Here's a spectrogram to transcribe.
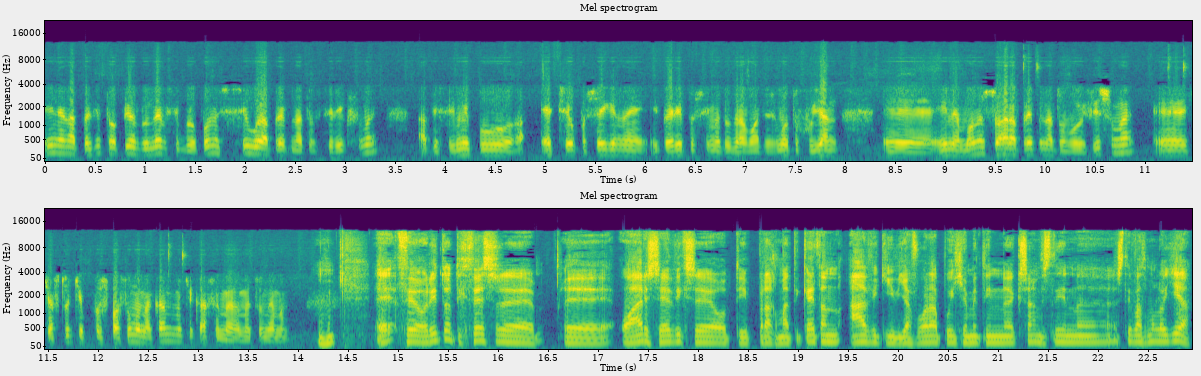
είναι ένα παιδί το οποίο δουλεύει στην προπόνηση, σίγουρα πρέπει να τον στηρίξουμε. Από τη στιγμή που έτσι όπως έγινε η περίπτωση με τον τραυματισμό του Χουλιάν ε, είναι μόνος του, άρα πρέπει να τον βοηθήσουμε ε, και αυτό και προσπαθούμε να κάνουμε και κάθε μέρα με τον Έμαν. Ε, θεωρείτε ότι χθες ε, ε, ο Άρης έδειξε ότι πραγματικά ήταν άδικη η διαφορά που είχε με την Ξάνθη στην, ε, στη βαθμολογία.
